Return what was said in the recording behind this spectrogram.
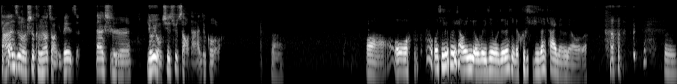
答案这种事可能要找一辈子，但是有勇气去找答案就够了。啊。哇，我我其实非常意犹未尽，我觉得你的故事实在太能聊了。嗯，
